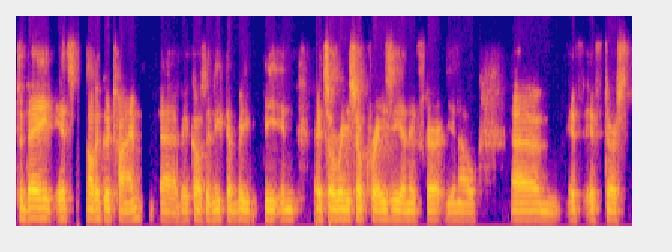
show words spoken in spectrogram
today it's not a good time uh, because they need to be, be in? It's already so crazy, and if they're you know um, if if there's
